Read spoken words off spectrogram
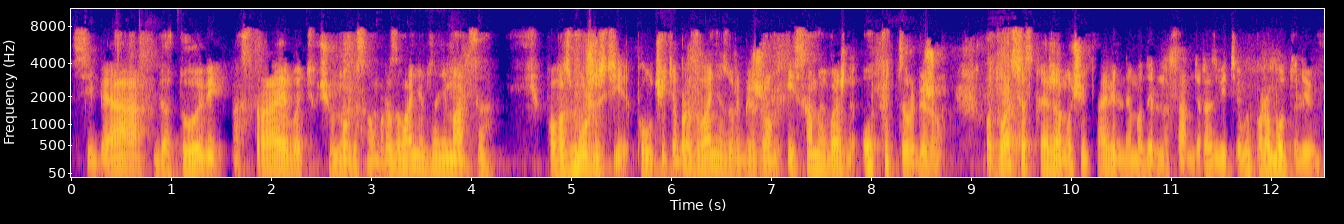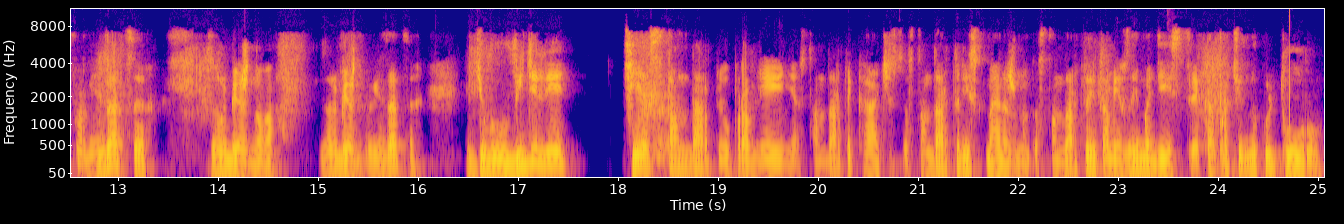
себя готовить, настраивать, очень много самообразованием заниматься, по возможности получить образование за рубежом и, самое важное, опыт за рубежом. Вот у вас сейчас, Кайжан, очень правильная модель, на самом деле, развития. Вы поработали в организациях зарубежного, зарубежных организациях, где вы увидели те стандарты управления, стандарты качества, стандарты риск-менеджмента, стандарты там, и взаимодействия, корпоративную культуру,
